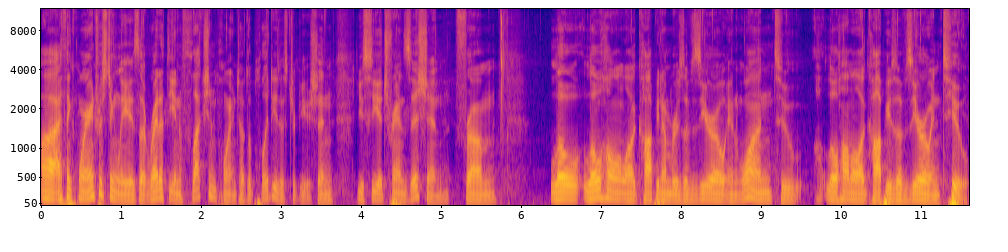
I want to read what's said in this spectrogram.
I think more interestingly is that right at the inflection point of the ploidy distribution, you see a transition from low, low homolog copy numbers of 0 and 1 to low homolog copies of 0 and 2.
